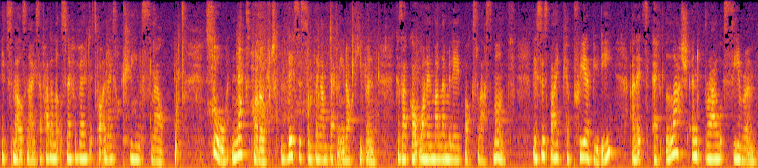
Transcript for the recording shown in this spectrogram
It smells nice. I've had a little sniff of it. It's got a nice clean smell. So next product, this is something I'm definitely not keeping because I got one in my lemonade box last month. This is by Capria Beauty and it's a lash and brow serum.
